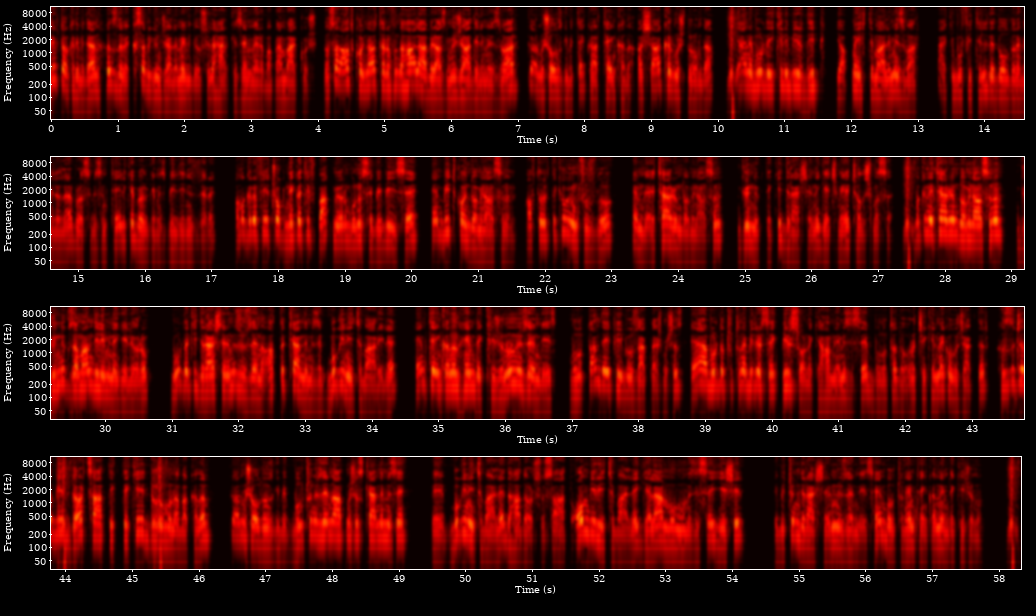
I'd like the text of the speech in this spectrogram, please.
Kripto Akademi'den hızlı ve kısa bir güncelleme videosuyla herkese merhaba ben Baykuş. Dostlar altcoin'ler tarafında hala biraz mücadelemiz var. Görmüş olduğunuz gibi tekrar Tenkan'ı aşağı kırmış durumda. Yani burada ikili bir dip yapma ihtimalimiz var. Belki bu fitili de doldurabilirler. Burası bizim tehlike bölgemiz bildiğiniz üzere. Ama grafiğe çok negatif bakmıyorum. Bunun sebebi ise hem Bitcoin dominansının haftalıktaki uyumsuzluğu hem de Ethereum dominansın günlükteki dirençlerini geçmeye çalışması. Bakın Ethereum dominansının günlük zaman dilimine geliyorum. Buradaki dirençlerimiz üzerine attık kendimizi bugün itibariyle. Hem Tenka'nın hem de Kiju'nun üzerindeyiz. Buluttan da epey bir uzaklaşmışız. Eğer burada tutunabilirsek bir sonraki hamlemiz ise buluta doğru çekilmek olacaktır. Hızlıca bir 4 saatlikteki durumuna bakalım. Görmüş olduğunuz gibi bulutun üzerine atmışız kendimizi ve bugün itibariyle daha doğrusu saat 11 itibariyle gelen mumumuz ise yeşil ve bütün dirençlerin üzerindeyiz. Hem bulutun hem Tenka'nın hem de Kiju'nun.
